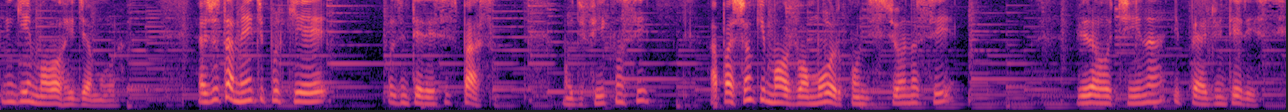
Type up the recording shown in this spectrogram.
ninguém morre de amor, é justamente porque os interesses passam, modificam-se. A paixão que move o amor condiciona-se, vira rotina e perde o interesse.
